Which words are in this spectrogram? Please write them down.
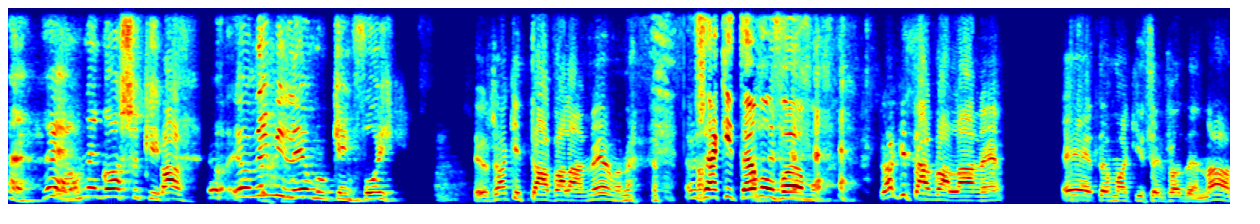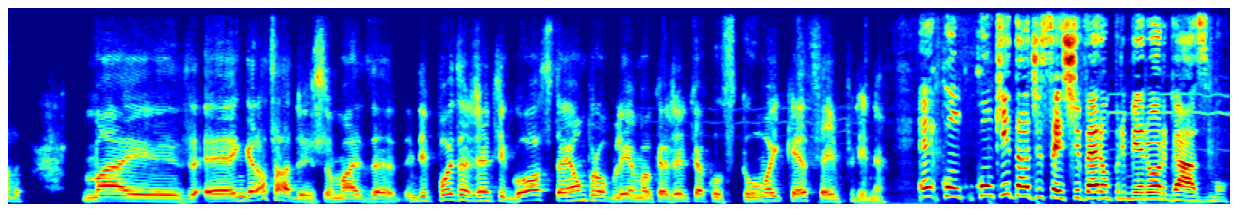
Ah, é, é, é, um negócio que. Ah. Eu, eu, nem me lembro quem foi. Eu já que estava lá mesmo, né? Já que estamos, vamos. já que estava lá, né? É, estamos aqui sem fazer nada. Mas é engraçado isso, mas é, depois a gente gosta, é um problema que a gente acostuma e quer sempre, né? É, com, com que idade vocês tiveram o primeiro orgasmo?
